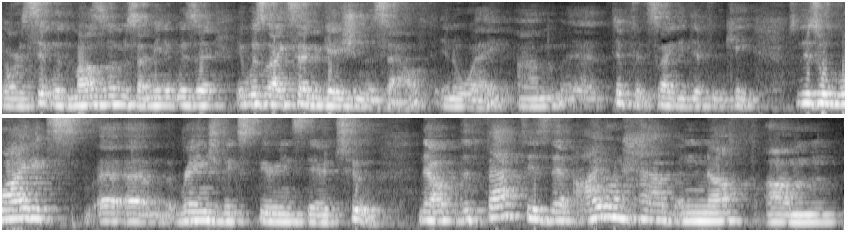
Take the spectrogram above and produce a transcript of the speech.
or sit with Muslims. I mean, it was a it was like segregation in the South in a way, um, a different, slightly different key. So there's a wide ex, uh, um, range of experience there too. Now the fact is that I don't have enough um,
